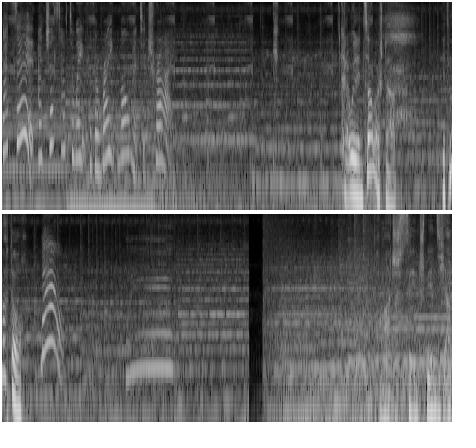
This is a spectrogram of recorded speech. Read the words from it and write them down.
That's it. I just have to wait for the right moment to try. Klaue den Zauberstab. Jetzt mach doch. Now! Mm, Dramatische Szenen spielen sich ab.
